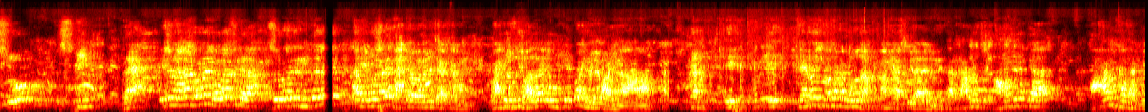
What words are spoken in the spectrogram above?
স্লো স্পিন ব্যাক এসব নানা ধরনের গলা শ্রোতাদের নিতে আর ইমোশনে ধাক্কা বানাতে চাইতাম ভাগ্য যদি ভালো লাগে উঠতে পারি নইলে পারি না। এই- এই- কেন এই কথাটা বললাম? আমি আসলে আয়োজনে তার কারণ হচ্ছে আমাদের একটা আকাঙ্ক্ষা থাকে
